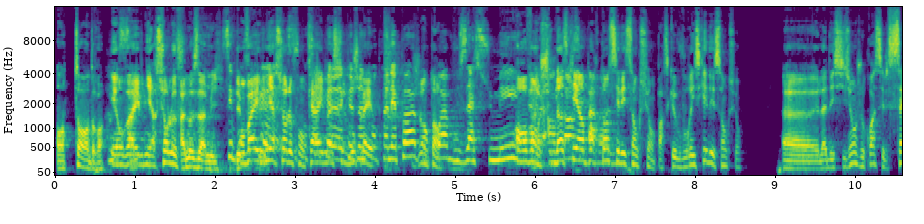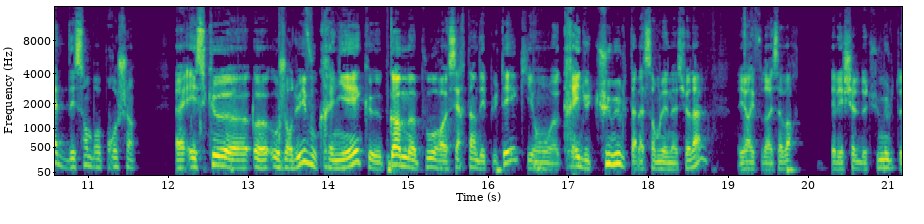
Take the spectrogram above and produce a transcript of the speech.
entendre et on va y venir sur le fond. à nos amis. On va y venir sur le fond. Karima, s'il vous plaît. Je ne comprenais pas pourquoi vous assumez. En revanche, euh, ce qui est important, c'est les sanctions, parce que vous risquez des sanctions. Euh, la décision, je crois, c'est le 7 décembre prochain. Euh, est-ce que aujourd'hui vous craignez que, comme pour certains députés qui ont créé du tumulte à l'Assemblée nationale, d'ailleurs il faudrait savoir quelle échelle de tumulte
